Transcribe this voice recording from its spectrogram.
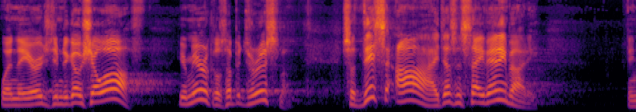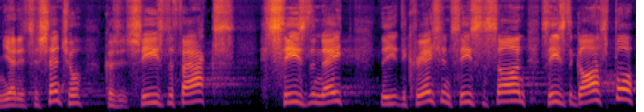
when they urged him to go show off your miracles up at Jerusalem. So this eye doesn't save anybody. And yet it's essential because it sees the facts, sees the, nat- the, the creation, sees the sun, sees the gospel,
